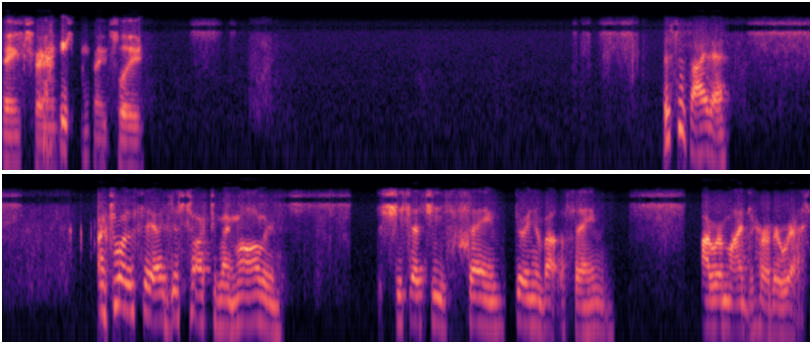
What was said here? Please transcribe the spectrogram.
Thanks, Sharon. Thanks, Lee. This is Ida. I just want to say I just talked to my mom and she said she's the same, doing about the same. I reminded her to rest,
